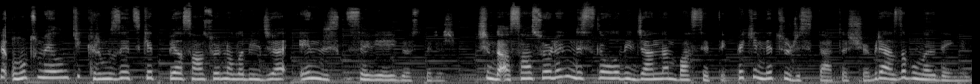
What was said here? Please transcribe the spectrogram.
Ve unutmayalım ki kırmızı etiket bir asansörün olabileceği en riskli seviyeyi gösterir. Şimdi asansörlerin riskli olabileceğinden bahsettik. Peki ne tür riskler taşıyor? Biraz da bunları değinelim.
